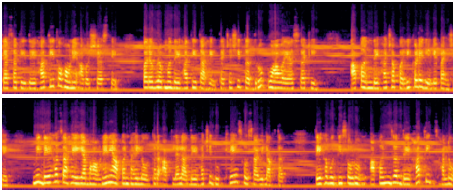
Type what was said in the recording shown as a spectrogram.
त्यासाठी देहातीत होणे अवश्य असते. परब्रह्म देहातीत आहे त्याच्याशी तद्रूप व्हावयासाठी आपण देहाच्या पलीकडे गेले पाहिजे. मी देहच आहे या भावनेने आपण राहिलो तर आपल्याला देहाची दुःखे सोसावी लागतात. देहबुद्धी सोडून आपण जर देहातीत झालो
